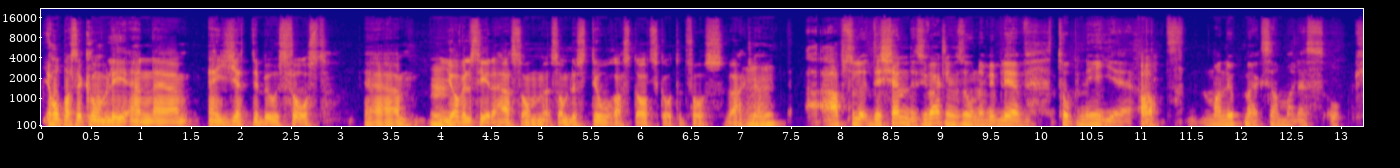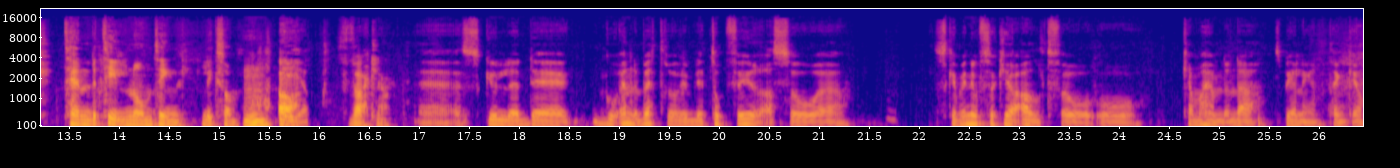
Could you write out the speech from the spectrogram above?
Jag hoppas det kommer bli en, eh, en jätteboost för oss. Eh, Jag vill se det här som, som det stora startskottet för oss, verkligen. Mm. Absolut, det kändes ju verkligen så när vi blev topp 9 Ja. att man uppmärksammades och tände till någonting liksom. Mm. Ja. Verkligen. Eh, skulle det gå ännu bättre och vi blir topp 4 så eh, ska vi nog försöka göra allt för att att kamma hem den där spelningen, tänker jag.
